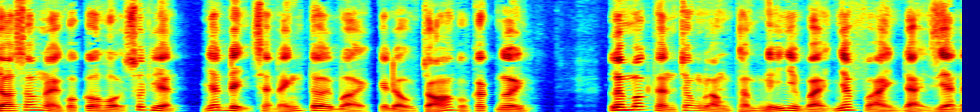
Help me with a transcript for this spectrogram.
Chờ sau này có cơ hội xuất hiện, nhất định sẽ đánh tơi bởi cái đầu chó của các ngươi. Lâm Bắc Thần trong lòng thẩm nghĩ như vậy nhấp vào ảnh đại diện,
